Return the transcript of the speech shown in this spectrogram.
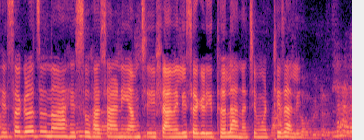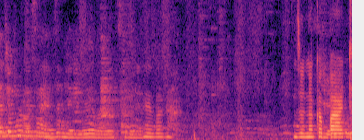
हे सगळं जुनं आहे सुहास आणि आमची फॅमिली सगळी इथं लहानाची मोठी झाली. हे बघा. जुनं कपाट.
